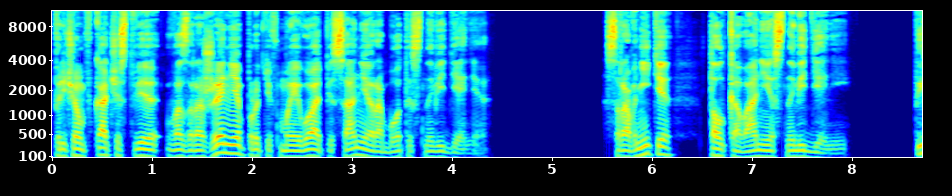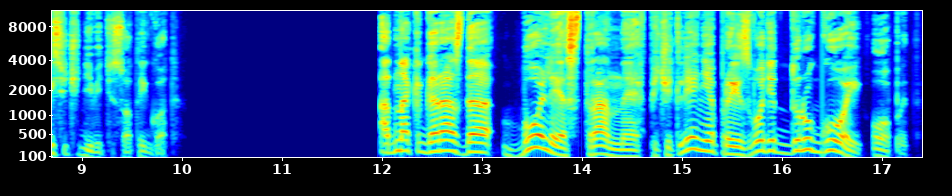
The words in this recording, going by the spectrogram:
причем в качестве возражения против моего описания работы сновидения. Сравните толкование сновидений. 1900 год. Однако гораздо более странное впечатление производит другой опыт.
